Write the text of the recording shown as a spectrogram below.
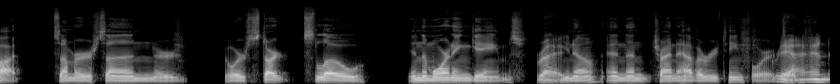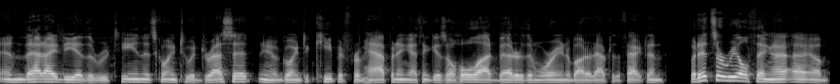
hot summer sun or or start slow in the morning games, right? You know, and then trying to have a routine for it. Yeah, and and that idea, the routine that's going to address it, you know, going to keep it from happening, I think is a whole lot better than worrying about it after the fact. And but it's a real thing. I, I um,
